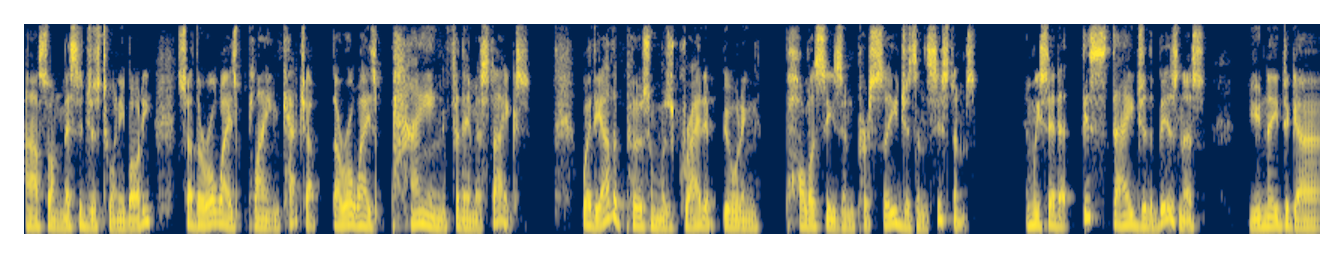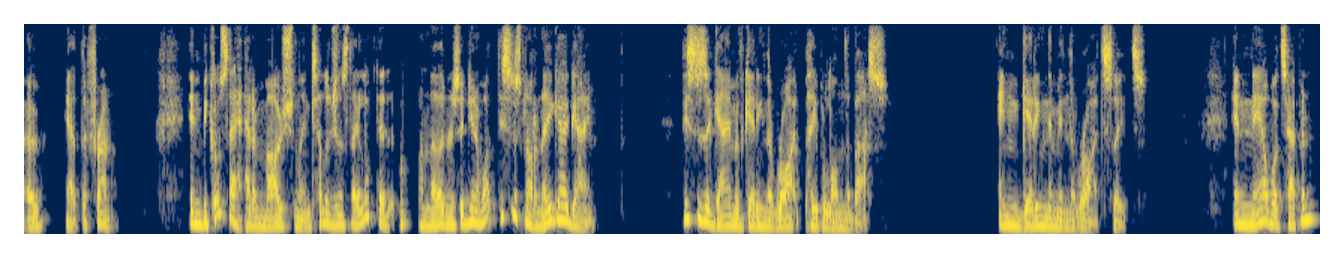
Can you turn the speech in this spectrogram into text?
pass on messages to anybody. So they're always playing catch up. They're always paying for their mistakes. where the other person was great at building policies and procedures and systems. And we said, at this stage of the business, you need to go out the front. And because they had emotional intelligence, they looked at one another and said, you know what, this is not an ego game. This is a game of getting the right people on the bus and getting them in the right seats. And now what's happened?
